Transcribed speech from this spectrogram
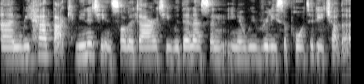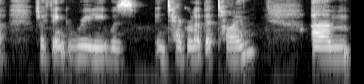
and we had that community and solidarity within us and you know we really supported each other which i think really was integral at that time um,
